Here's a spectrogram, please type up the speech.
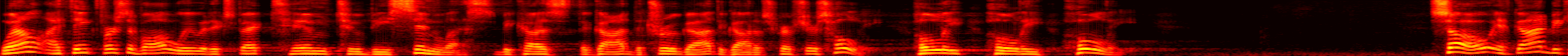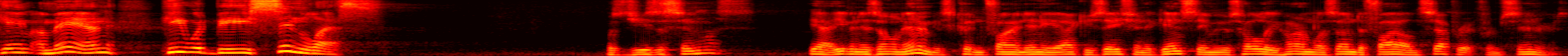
Well, I think first of all, we would expect him to be sinless because the God, the true God, the God of Scripture, is holy. Holy, holy, holy. So, if God became a man, he would be sinless. Was Jesus sinless? Yeah, even his own enemies couldn't find any accusation against him. He was holy harmless, undefiled, separate from sinners.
